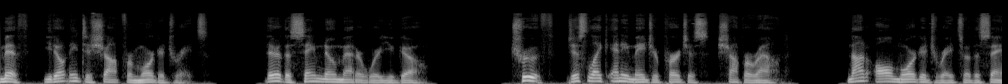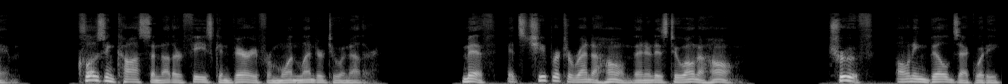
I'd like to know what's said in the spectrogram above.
Myth, you don't need to shop for mortgage rates. They're the same no matter where you go. Truth, just like any major purchase, shop around. Not all mortgage rates are the same. Closing costs and other fees can vary from one lender to another. Myth, it's cheaper to rent a home than it is to own a home. Truth, owning builds equity,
